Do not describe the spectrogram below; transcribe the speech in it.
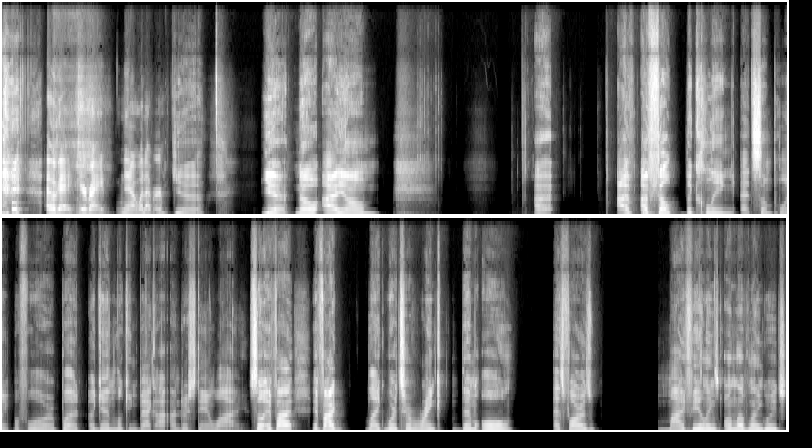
okay, you're right. Yeah, whatever. Yeah. Yeah. No, I um I I've I felt the cling at some point before, but again looking back I understand why. So if I if I like were to rank them all as far as my feelings on love language,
